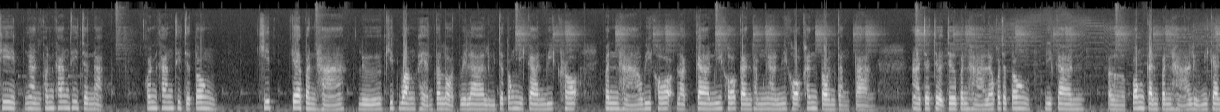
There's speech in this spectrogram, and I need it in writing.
ชีพงานค่อนข้างที่จะหนัก ค่อนข้างที่จะต้องคิดแก้ปัญหา หรือคิดวางแผนตลอดเวลาหรือจะต้องมีการวิเคราะห์ ปัญหาวิเคราะห์ หลักการวิเคราะห์การทำงานวิเคราะห์ขั้นตอนต่างๆ อาจจะเจอเจอปัญหาแล้วก็จะต้องมีการป้องกันปัญหาหรือมีการ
